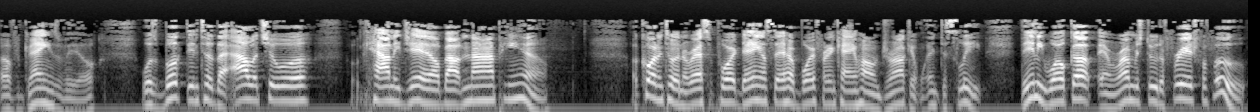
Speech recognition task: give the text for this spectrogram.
of Gainesville, was booked into the Alachua County Jail about 9 p.m. According to an arrest report, Daniels said her boyfriend came home drunk and went to sleep. Then he woke up and rummaged through the fridge for food.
